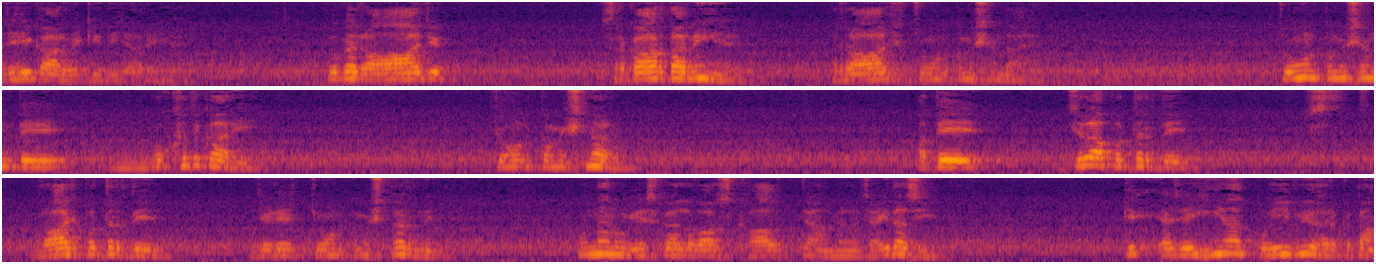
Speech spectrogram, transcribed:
ਅਜਿਹੀ ਕਾਰਵਾਈ ਕੀਤੀ ਜਾ ਰਹੀ ਹੈ। ਕਿਉਂਕਿ ਰਾਜ ਸਰਕਾਰ ਦਾ ਨਹੀਂ ਹੈ, ਰਾਜ ਚੋਣ ਕਮਿਸ਼ਨ ਦਾ ਹੈ। ਚੋਣ ਕਮਿਸ਼ਨ ਦੇ ਮੁੱਖ ਅਧਿਕਾਰੀ ਚੋਣ ਕਮਿਸ਼ਨਰ ਅਤੇ ਜ਼ਿਲ੍ਹਾ ਪੱਧਰ ਦੇ ਰਾਜ ਪੱਧਰ ਦੇ ਜਿਹੜੇ ਚੋਣ ਕਮਿਸ਼ਨਰ ਨੇ, ਉਹਨਾਂ ਨੂੰ ਇਸ ਗੱਲ ਵਾਸ ਖਾਲ ਧਿਆਨ ਦੇਣਾ ਚਾਹੀਦਾ ਸੀ ਕਿ ਅਜਿਹੀਆਂ ਕੋਈ ਵੀ ਹਰਕਤਾਂ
